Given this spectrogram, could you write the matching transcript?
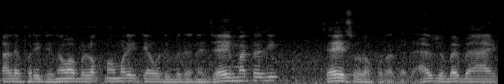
કાલે ફરીથી નવા બ્લોકમાં મળી ત્યાં સુધી બધાને જય માતાજી જય સુરાપુરા દાદા. આવજો બાય બાય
